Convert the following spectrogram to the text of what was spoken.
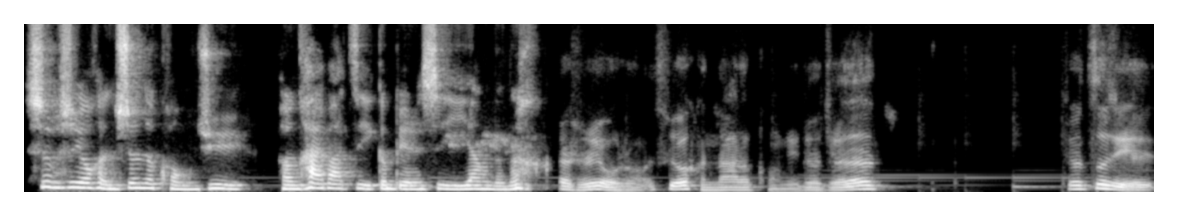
是不是有很深的恐惧，很害怕自己跟别人是一样的呢？确实有时候是有很大的恐惧，就觉得就自己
